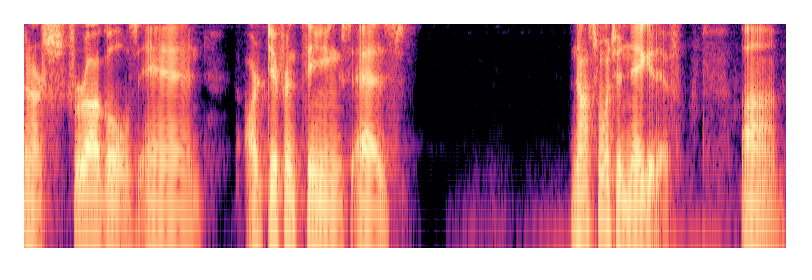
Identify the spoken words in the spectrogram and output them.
and our struggles and our different things as not so much a negative. Um,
